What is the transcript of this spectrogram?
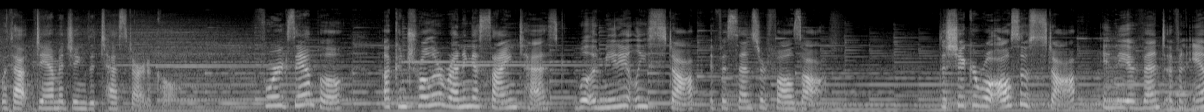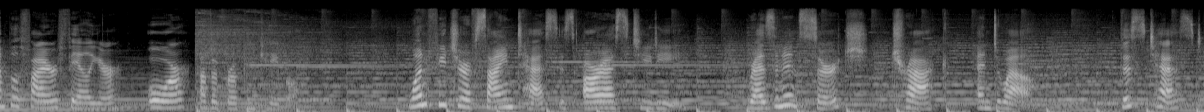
without damaging the test article. For example, a controller running a sine test will immediately stop if a sensor falls off. The shaker will also stop in the event of an amplifier failure or of a broken cable. One feature of sine tests is RSTD, Resonance Search, Track, and Dwell. This test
